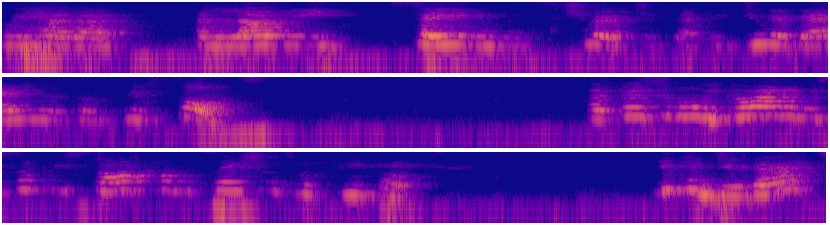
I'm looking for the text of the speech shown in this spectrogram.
We have a, a lovely saying in this church is that we do evangelism through salt. But first of all, we go out and we simply start conversations with people. You can do that.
